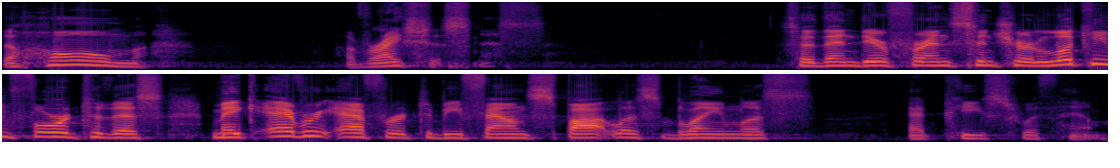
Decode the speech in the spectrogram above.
the home of righteousness. So then, dear friends, since you're looking forward to this, make every effort to be found spotless, blameless, at peace with Him.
